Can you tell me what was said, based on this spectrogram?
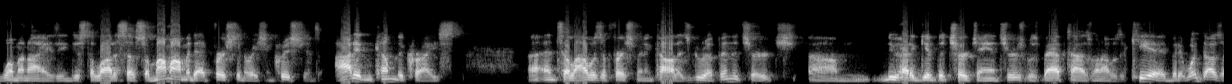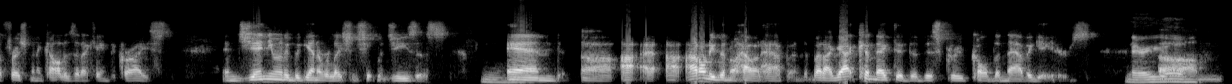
womanizing just a lot of stuff. So my mom and dad first generation christians i didn't come to christ uh, until i was a freshman in college. Grew up in the church um, knew how to give the church answers was baptized when i was a kid but it wasn't i was a freshman in college that i came to christ and genuinely began a relationship with jesus. Mm-hmm. and uh, I, I, I don't even know how it happened but i got connected to this group called the navigators There you go. Um,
